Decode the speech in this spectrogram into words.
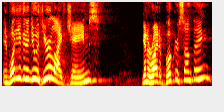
And what are you going to do with your life, James? Going to write a book or something?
